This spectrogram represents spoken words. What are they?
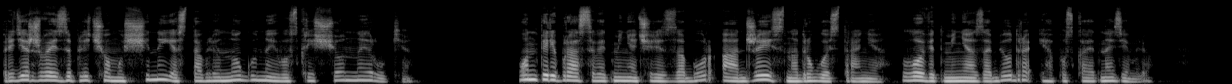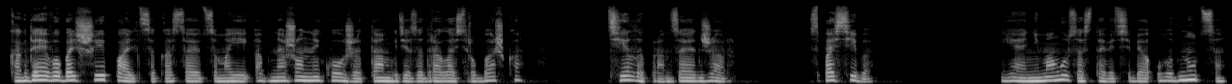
Придерживаясь за плечо мужчины, я ставлю ногу на его скрещенные руки. Он перебрасывает меня через забор, а Джейс на другой стороне ловит меня за бедра и опускает на землю. Когда его большие пальцы касаются моей обнаженной кожи там, где задралась рубашка, тело пронзает жар. «Спасибо». Я не могу заставить себя улыбнуться,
